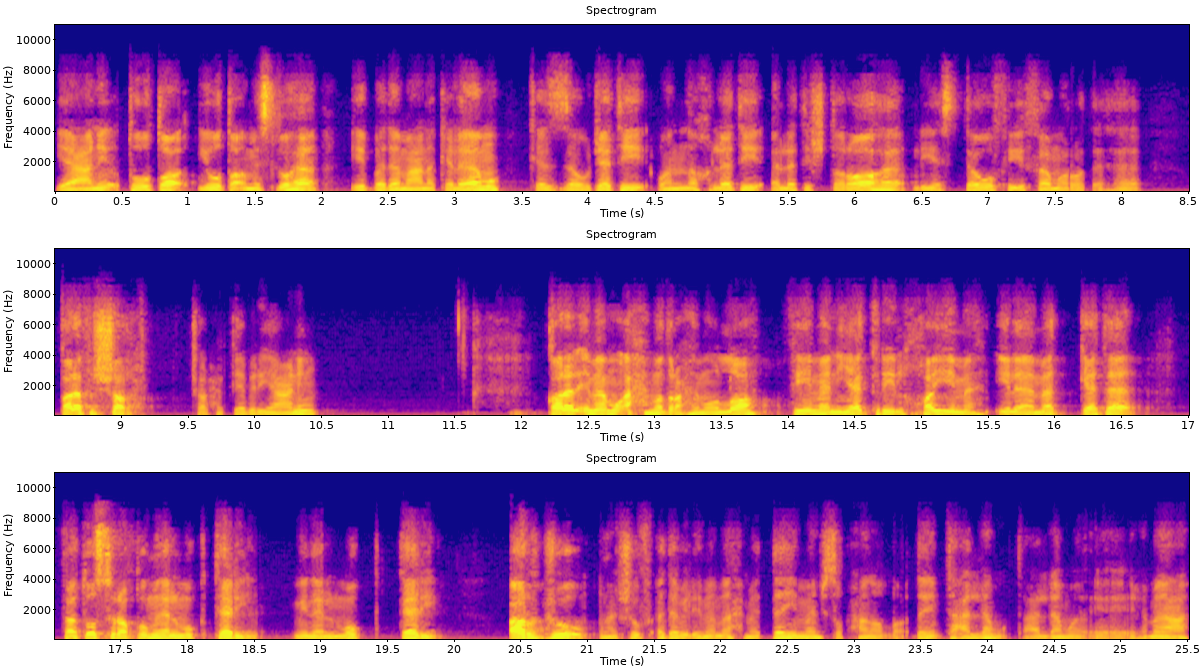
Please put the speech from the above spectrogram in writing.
يعني توطأ يوطأ مثلها يبقى ده معنى كلامه كالزوجة والنخلة التي اشتراها ليستوفي ثمرتها قال في الشرح شرح الكبير يعني قال الإمام أحمد رحمه الله في من يكري الخيمة إلى مكة فتسرق من المكتري من المكتري. أرجو نشوف أدب الإمام أحمد دايما سبحان الله دايما تعلموا تعلموا يا جماعة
